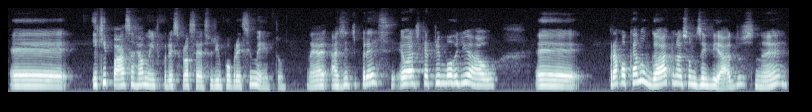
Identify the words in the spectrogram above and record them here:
É, e que passa realmente por esse processo de empobrecimento, né? A gente precisa, eu acho que é primordial é, para qualquer lugar que nós somos enviados, né?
